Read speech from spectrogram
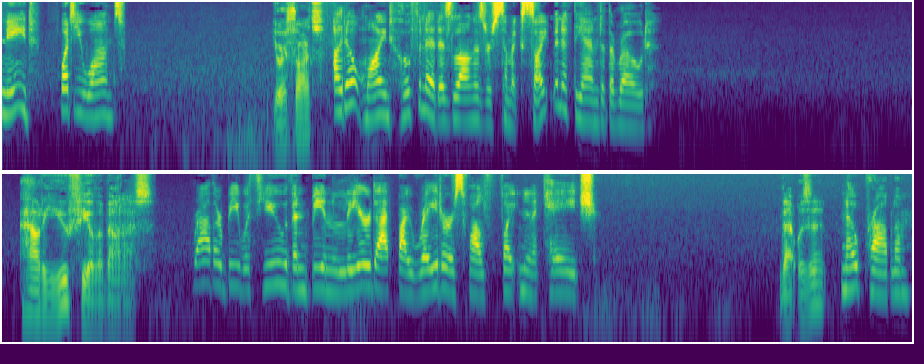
You need? What do you want? your thoughts? I don't mind hoofing it as long as there's some excitement at the end of the road. How do you feel about us? Rather be with you than being leered at by raiders while fighting in a cage. That was it? No problem.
